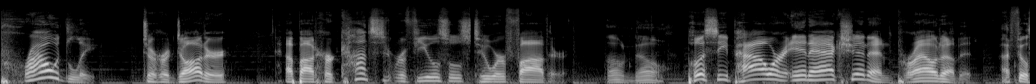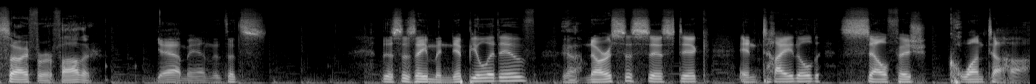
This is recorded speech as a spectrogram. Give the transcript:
proudly to her daughter about her constant refusals to her father. Oh no. Pussy power in action and proud of it. I feel sorry for her father. Yeah, man, that's this is a manipulative, Yeah. narcissistic, entitled, selfish quantaha.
